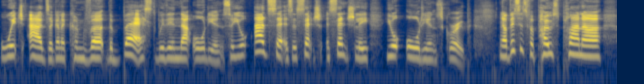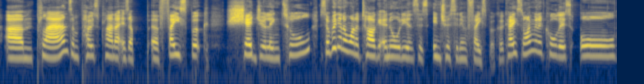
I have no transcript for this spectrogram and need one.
which ads are going to convert the best within that audience. So your ad set is essentially your audience group. Now this is for post planner um, plans and post planner is a a Facebook scheduling tool. So we're going to want to target an audience that's interested in Facebook. Okay, so I'm going to call this all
